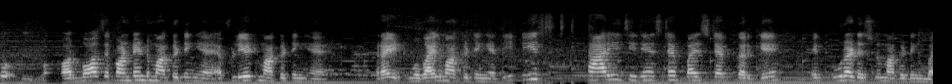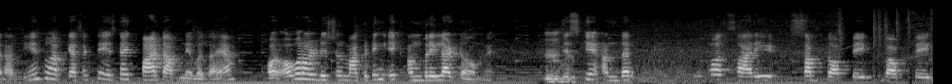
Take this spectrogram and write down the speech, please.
तो और बहुत से कंटेंट मार्केटिंग है एफिलिएट मार्केटिंग है राइट मोबाइल मार्केटिंग है। तो ये सारी चीज़ें स्टेप बाय स्टेप करके एक पूरा डिजिटल मार्केटिंग बनाती हैं। तो आप कह सकते हैं इसका एक पार्ट आपने बताया। और ओवरऑल डिजिटल मार्केटिंग एक अम्ब्रेला टर्म है। हम्म। जिसके अंदर बहुत सारी सब टॉपिक टॉपिक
